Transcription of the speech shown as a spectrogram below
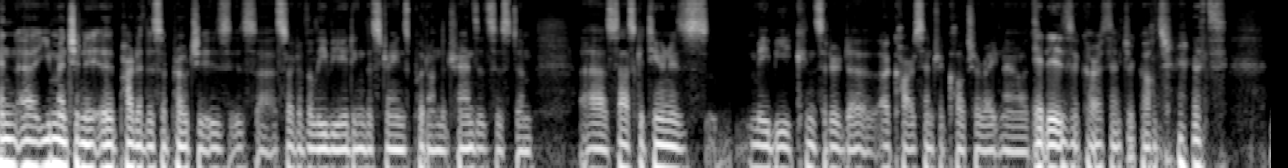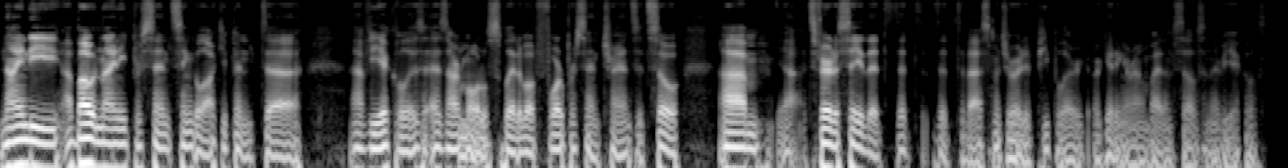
And uh, you mentioned it, uh, part of this approach is is uh, sort of alleviating the strains put on the transit system. Uh, Saskatoon is maybe considered a, a car centric culture right now. It's, it is a car centric culture. it's ninety about ninety percent single occupant uh, vehicle as, as our modal split, about four percent transit. So um, yeah, it's fair to say that, that that the vast majority of people are, are getting around by themselves in their vehicles.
